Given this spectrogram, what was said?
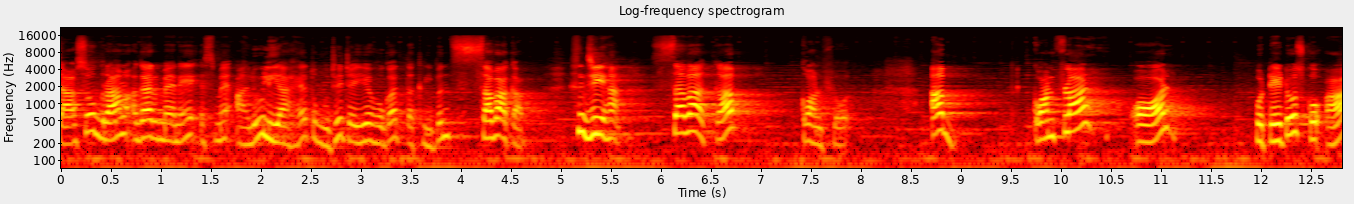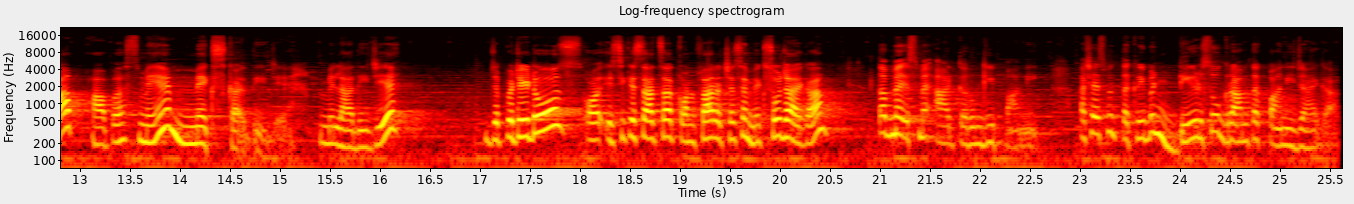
400 ग्राम अगर मैंने इसमें आलू लिया है तो मुझे चाहिए होगा तकरीबन सवा कप। जी हाँ सवा कप कॉर्नफ्लोर। अब कॉर्नफ्लावर और पोटेटोज को आप आपस में मिक्स कर दीजिए, मिला दीजिए। जब पोटेटोज और इसी के साथ साथ कॉर्नफ्लावर अच्छे से मिक्स हो जाएगा, तब मैं इसमें ऐड करूँगी पानी। अच्छा इसमें तकरीबन 150 ग्राम तक पानी जाएगा।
